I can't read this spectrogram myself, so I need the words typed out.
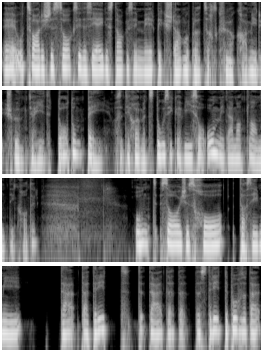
Äh, und zwar ist es so gewesen, dass ich eines Tages im Meer bin gestanden und plötzlich das Gefühl hatte, mir schwimmt ja hier der Tod um Beine. Also die kommen zu Tausenden wie so um in dem Atlantik, oder? Und so ist es gekommen, dass ich mich der, der dritte der, der, der, das dritte Buch, also der,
